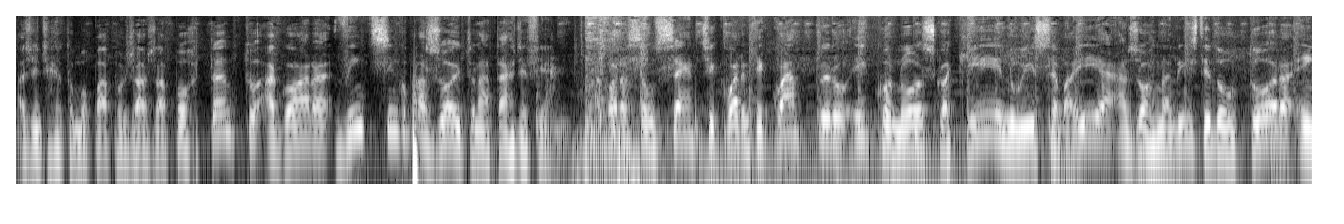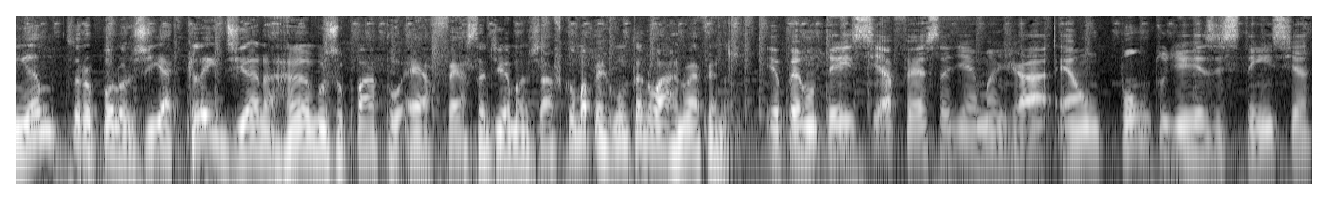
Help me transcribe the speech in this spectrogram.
A gente retoma o papo já já. Portanto, agora 25 para as 8 na tarde FM. Agora são 7h44 e conosco aqui no Isso é Bahia, a jornalista e doutora em antropologia Cleidiana Ramos. O papo é a festa de Iemanjá. Ficou uma pergunta no ar, não é, Fernando? Eu perguntei se a festa de Iemanjá é um ponto de resistência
